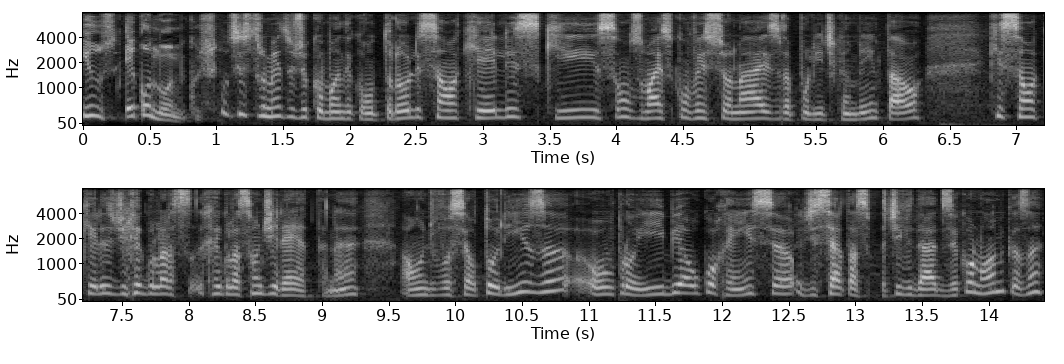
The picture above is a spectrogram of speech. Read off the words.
e os econômicos. Os instrumentos de comando e controle são aqueles que são os mais convencionais da política ambiental que são aqueles de regulação, regulação direta, né? onde você autoriza ou proíbe a ocorrência de certas atividades econômicas né?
